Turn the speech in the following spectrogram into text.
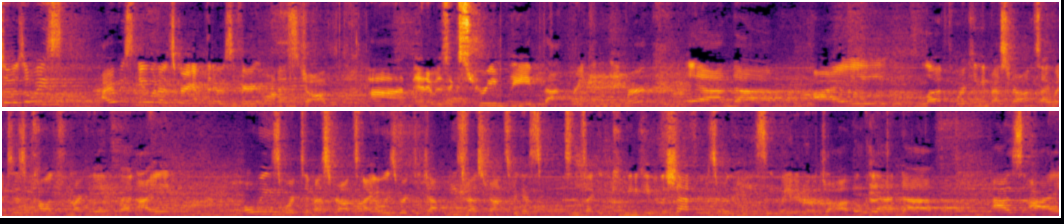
so it was always I always knew when I was growing up that it was a very honest job, um, and it was extremely backbreaking labor. And um, I loved working in restaurants. I went to college for marketing, but I always worked in restaurants, and I always worked at Japanese restaurants because since I could communicate with the chef, it was a really easy way to get a job. Okay. And um, as I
